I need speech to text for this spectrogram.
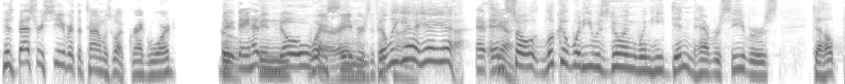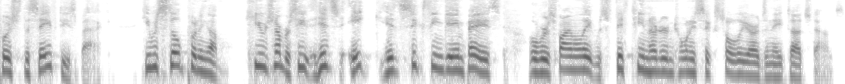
His best receiver at the time was what? Greg Ward? They, they had in, no where, receivers in Philly? Yeah, yeah, yeah. At, and yeah. so look at what he was doing when he didn't have receivers to help push the safeties back. He was still putting up huge numbers. He, his eight, his 16 game pace over his final eight was 1526 total yards and eight touchdowns.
